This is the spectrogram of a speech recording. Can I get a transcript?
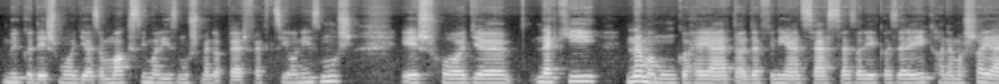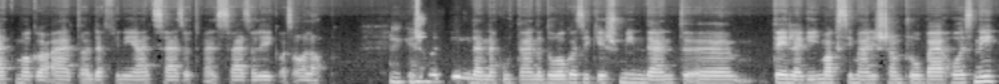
működésmódja az a maximalizmus, meg a perfekcionizmus, és hogy neki nem a munkahely által definiált 100% az elég, hanem a saját maga által definiált 150% az alap. Igen. És hogy mindennek utána dolgozik, és mindent tényleg így maximálisan próbál hozni.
